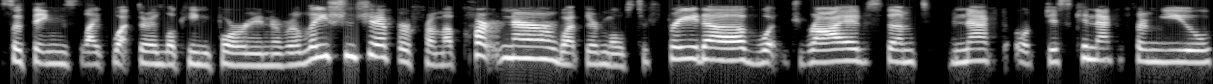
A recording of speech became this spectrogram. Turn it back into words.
so things like what they're looking for in a relationship or from a partner, what they're most afraid of, what drives them to connect or disconnect from you.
